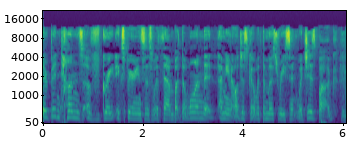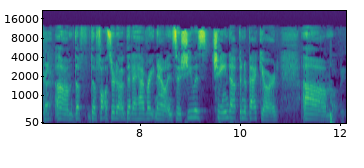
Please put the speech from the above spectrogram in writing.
There have been tons of great experiences with them, but the one that I mean, I'll just go with the most recent, which is Bug, Okay. um, the the foster dog that I have right now. And so she was chained up in a backyard. Um, Puppy.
